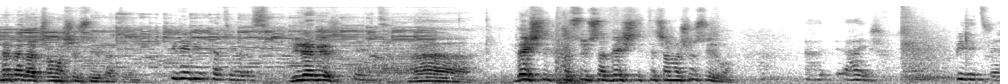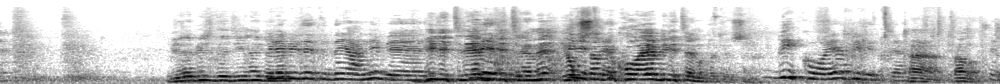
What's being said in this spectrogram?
ne kadar çamaşır suyu katıyorsunuz? Birebir katıyoruz. Birebir. Evet. Ha. 5 litre suysa 5 litre çamaşır suyu mu? Hayır. Bir litre. Birebir dediğine göre Birebir dediğinde yani e, 1 litreye bir- 1 litre mi yoksa litre. bir kovaya 1 litre mi katıyorsun? bir kovaya bir litre. Ha tamam. Evet.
